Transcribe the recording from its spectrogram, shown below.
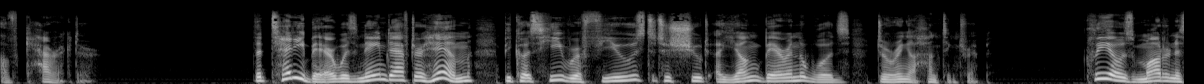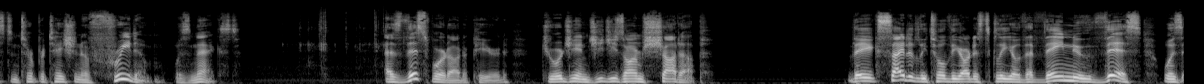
of character. The teddy bear was named after him because he refused to shoot a young bear in the woods during a hunting trip. Cleo's modernist interpretation of freedom was next. As this word art appeared, Georgie and Gigi's arms shot up. They excitedly told the artist Cleo that they knew this was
